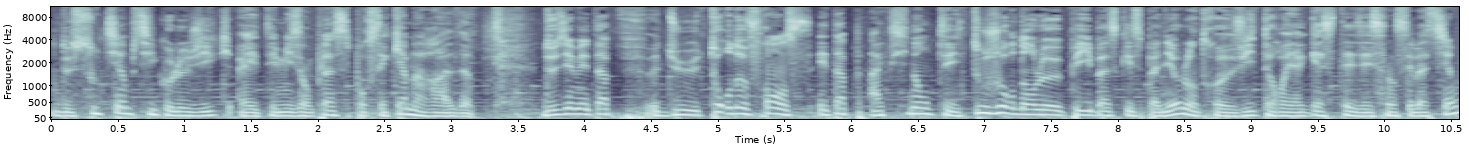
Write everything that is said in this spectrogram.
de soutien psychologique a été mise en place pour ses camarades. Deuxième étape du Tour de France, étape accidentée, toujours dans le Pays basque espagnol entre Vitoria-Gasteiz et Saint-Sébastien.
